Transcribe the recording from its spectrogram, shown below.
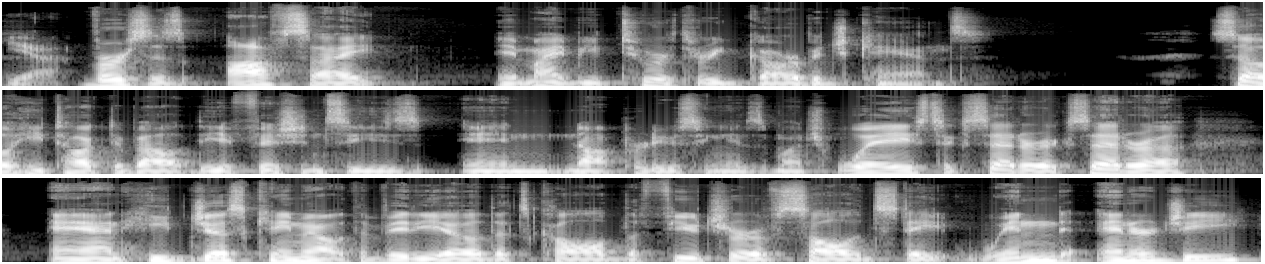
Yeah. versus offsite, it might be two or three garbage cans. So he talked about the efficiencies in not producing as much waste, et cetera, et cetera. And he just came out with a video that's called The Future of Solid State Wind Energy.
